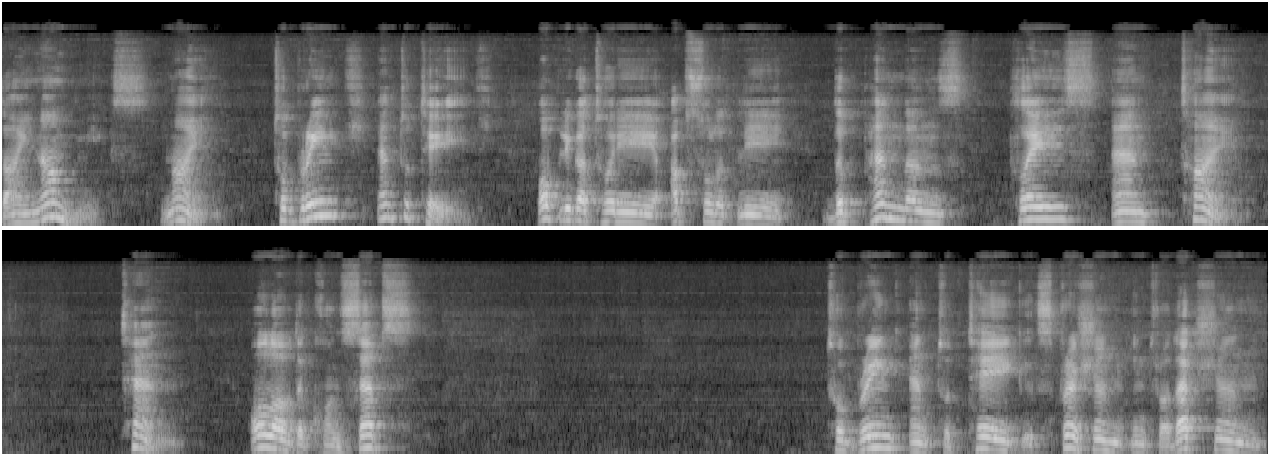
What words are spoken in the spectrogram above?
dynamics 9 to bring and to take obligatory absolutely dependence place and time. 10 all of the concepts to bring and to take expression introduction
